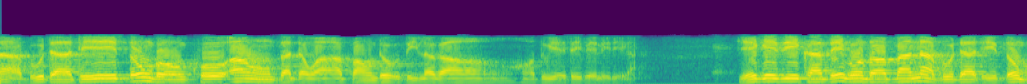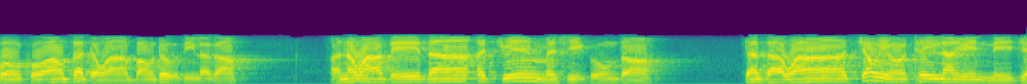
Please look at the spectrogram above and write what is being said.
ဏဗုဒ္ဓတိသုံးပုံခိုအောင်တတဝါအပေါင်းတို့သည်၎င်းဟောသူရဲ့အဓိပ္ပာယ်လေးတွေကရေကေစီခသိကုံသောပါဏဗုဒ္ဓတိသုံးပုံခိုအောင်တတဝါအပေါင်းတို့သည်၎င်းအနဝသေးတာအကျွင်းမရှိကုန်သောတတဝါကြောက်ရွံ့ထိတ်လန့်၍နေကြ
